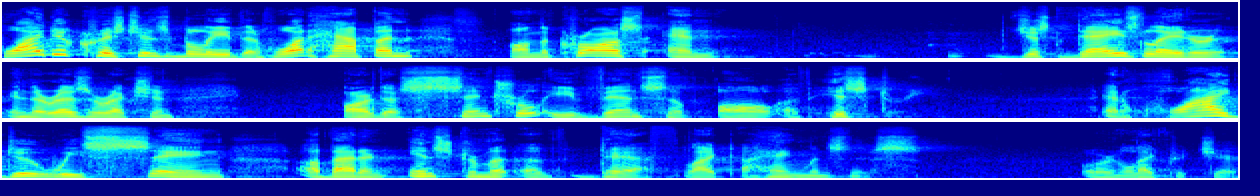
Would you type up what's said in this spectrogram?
Why do Christians believe that what happened on the cross and just days later in the resurrection are the central events of all of history? And why do we sing about an instrument of death like a hangman's noose? or an electric chair.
